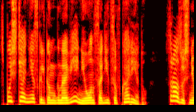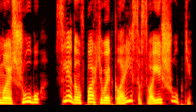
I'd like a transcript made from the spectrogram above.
Спустя несколько мгновений он садится в карету, сразу снимает шубу, Следом впархивает Клариса в своей шубке.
